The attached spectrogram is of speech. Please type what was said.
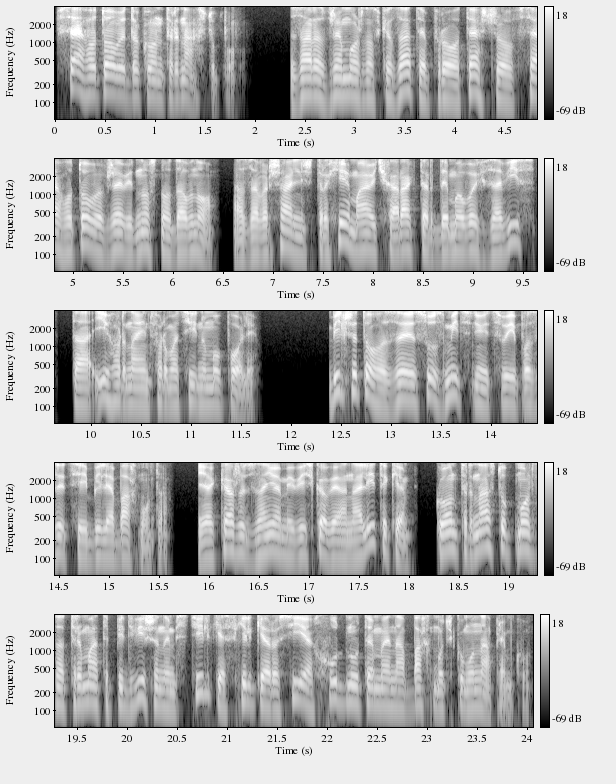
все готове до контрнаступу. Зараз вже можна сказати про те, що все готове вже відносно давно, а завершальні штрихи мають характер димових завіс та ігор на інформаційному полі. Більше того, ЗСУ зміцнюють свої позиції біля Бахмута. Як кажуть знайомі військові аналітики, контрнаступ можна тримати підвішеним стільки, скільки Росія худнутиме на Бахмутському напрямку.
